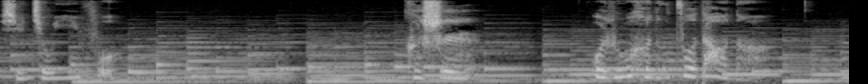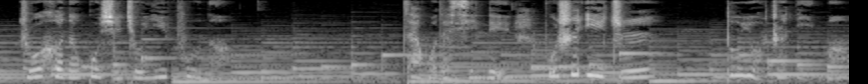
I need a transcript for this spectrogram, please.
寻求依附。可是，我如何能做到呢？如何能不寻求依附呢？在我的心里，不是一直都有着你吗？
